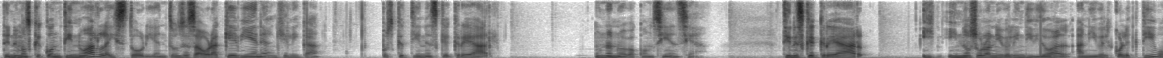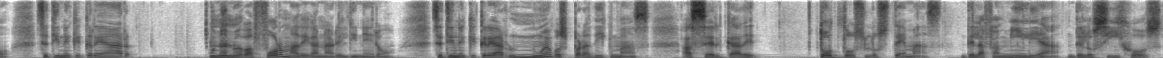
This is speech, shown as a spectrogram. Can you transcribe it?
Tenemos que continuar la historia. Entonces, ¿ahora qué viene, Angélica? Pues que tienes que crear una nueva conciencia. Tienes que crear, y, y, no solo a nivel individual, a nivel colectivo. Se tiene que crear una nueva forma de ganar el dinero. Se tiene que crear nuevos paradigmas acerca de todos los temas, de la familia, de los hijos,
